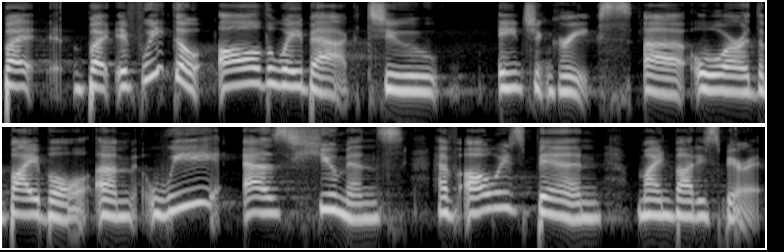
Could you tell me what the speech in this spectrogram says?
but but if we go all the way back to ancient Greeks uh, or the Bible, um, we as humans have always been mind, body, spirit.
